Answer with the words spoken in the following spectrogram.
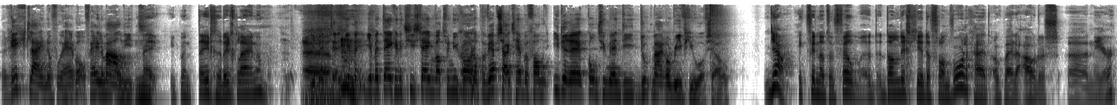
richtlijnen voor hebben of helemaal niet. Nee, ik ben tegen richtlijnen. Je, bent, je, bent, je bent tegen het systeem wat we nu gewoon op een website hebben van iedere consument die doet maar een review of zo. Ja, ik vind dat er veel. Dan lig je de verantwoordelijkheid ook bij de ouders eh, neer.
